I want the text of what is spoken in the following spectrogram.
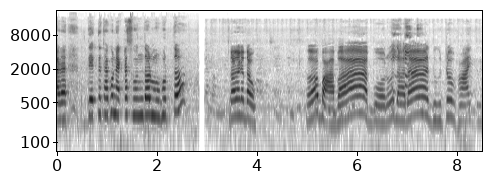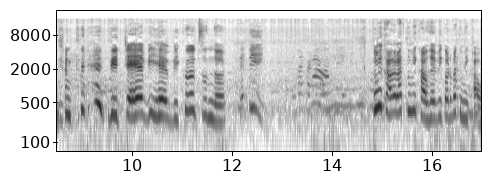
আর দেখতে থাকুন একটা সুন্দর মুহূর্ত। দাদাকে দাও। ও বাবা বড় দাদা দুটো ভাই দুজনকে দিচ্ছে। হেভি হেভি খুব সুন্দর। তুমি খাও এবার তুমি খাও হেভি করবে তুমি খাও।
